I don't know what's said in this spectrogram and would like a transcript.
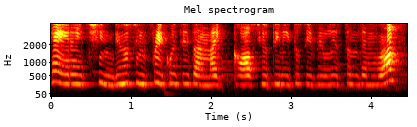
headache inducing frequencies that might cause you tinnitus if you listen them once?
